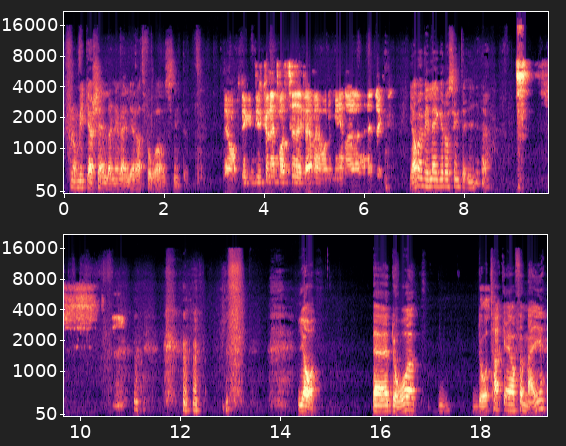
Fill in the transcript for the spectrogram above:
från vilka källor ni väljer att få avsnittet. Ja, det, du kunde inte vara tydligare med vad du menar, Henrik. Ja, men vi lägger oss inte i det. ja. Det, då, då tackar jag för mig,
